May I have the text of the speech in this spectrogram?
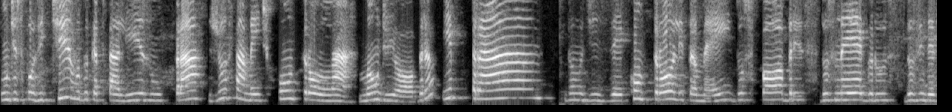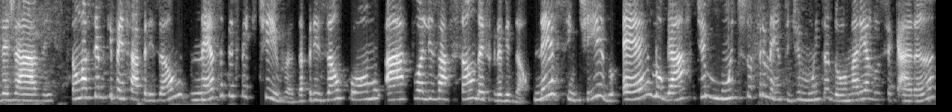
um dispositivo do capitalismo para justamente controlar mão de obra e para vamos dizer, controle também dos pobres, dos negros, dos indesejáveis. Então, nós temos que pensar a prisão nessa perspectiva, da prisão como a atualização da escravidão. Nesse sentido, é lugar de muito sofrimento, de muita dor. Maria Lúcia Caran,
